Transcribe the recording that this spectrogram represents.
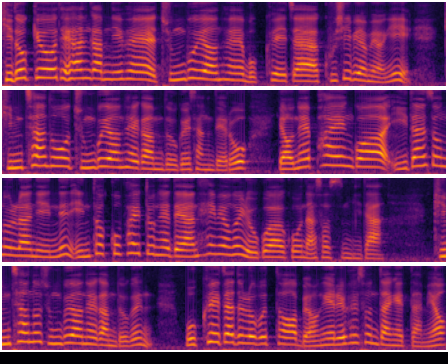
기독교 대한감리회 중부연회 목회자 90여 명이 김찬호 중부연회 감독을 상대로 연회 파행과 이단성 논란이 있는 인터콥 활동에 대한 해명을 요구하고 나섰습니다. 김찬호 중부연회 감독은 목회자들로부터 명예를 훼손당했다며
